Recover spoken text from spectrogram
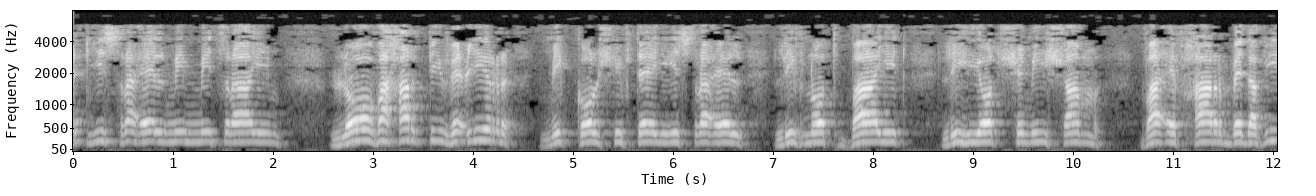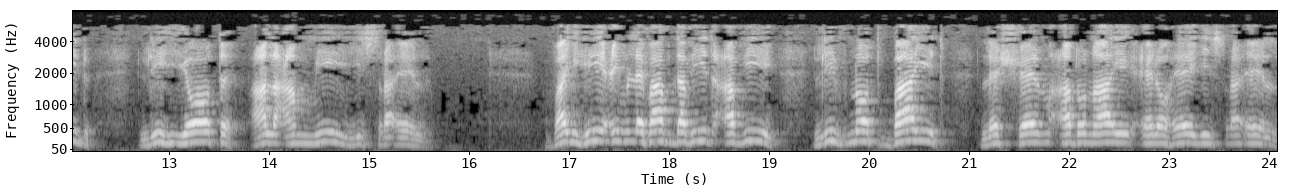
את ישראל ממצרים, לא בחרתי בעיר מכל שבטי ישראל לבנות בית, להיות שמי שם, ואבחר בדוד, להיות על עמי ישראל. ויהי עם לבב דוד אבי לבנות בית לשם אדוני אלוהי ישראל.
